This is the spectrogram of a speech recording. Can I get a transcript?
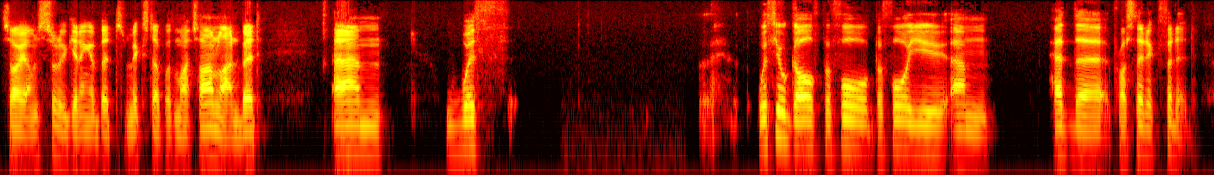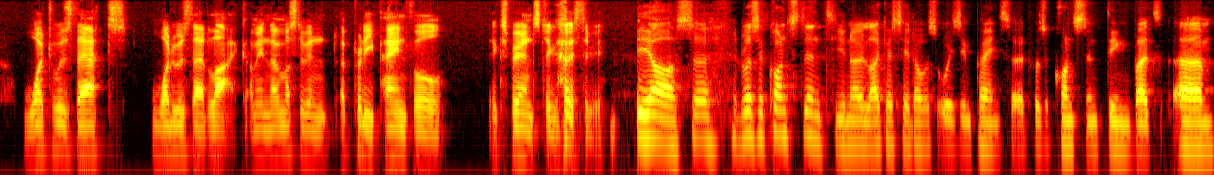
sorry, I'm sort of getting a bit mixed up with my timeline, but um, with with your golf before before you um, had the prosthetic fitted, what was that? What was that like? I mean, that must have been a pretty painful experience to go through. Yeah, so it was a constant. You know, like I said, I was always in pain, so it was a constant thing. But um,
